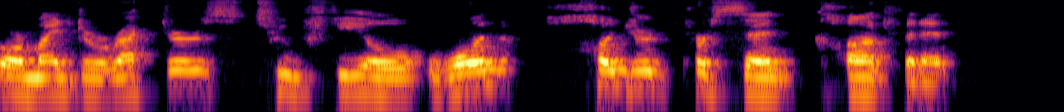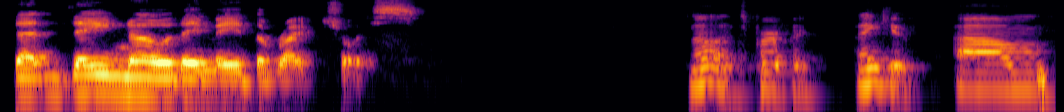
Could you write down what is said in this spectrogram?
for my directors to feel 100% confident that they know they made the right choice. No, it's perfect. Thank you. Um,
